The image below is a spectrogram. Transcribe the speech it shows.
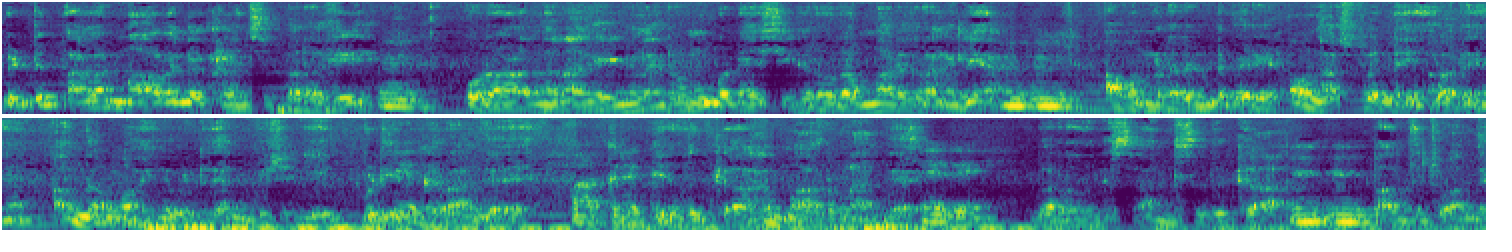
விட்டு பல மாதங்கள் கழிச்ச பிறகு ஒரு ஆள் இருந்தா நாங்க எங்களை ரொம்ப நேசிக்கிற ஒரு அம்மா இருக்கிறாங்க இல்லையா? அவங்கள ரெண்டு பேரையும் அவங்க ஹஸ்பண்ட் அவரு அந்த அம்மா எங்க வீட்டுக்கு அனுப்பிச்சு இப்படி இருக்கிறாங்க. எதுக்காக மாறினாங்க? வர்றதுக்கு சான்ஸ் இருக்கா? பார்த்துட்டு வாங்க.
